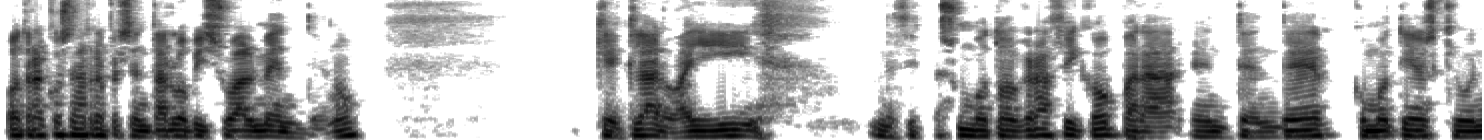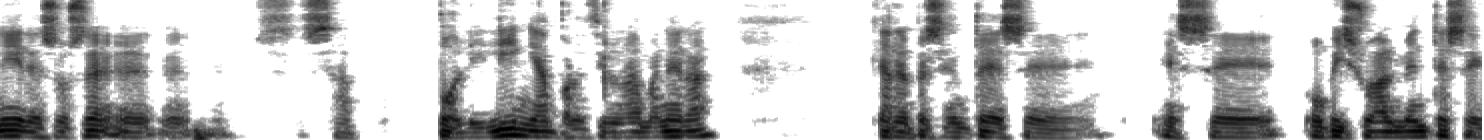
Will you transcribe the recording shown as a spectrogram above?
Otra cosa es representarlo visualmente, ¿no? Que claro, ahí necesitas un motor gráfico para entender cómo tienes que unir esos, eh, eh, esa polilínea, por decirlo de una manera, que represente ese, ese o visualmente ese,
